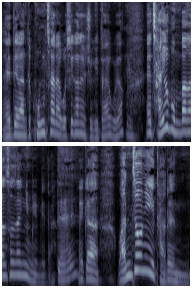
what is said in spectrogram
애들한테 공차라고 시간을 주기도 하고요. 예. 자유분방한 선생님입니다. 네. 그러니까 완전히 다른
